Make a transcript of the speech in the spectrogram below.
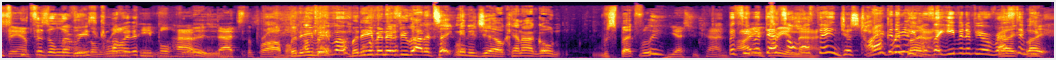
pizza example. deliveries the coming wrong people have it. That's the problem. but even but- but even if you got to take me to jail, can I go respectfully? yes, you can. But see, I but that's the whole that. thing. Just talking to people. with It's that. like even if you're Like, arresting like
